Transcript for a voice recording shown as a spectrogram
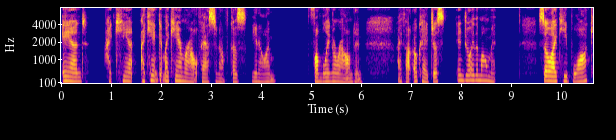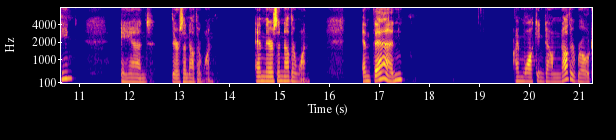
And I can't I can't get my camera out fast enough cuz you know, I'm fumbling around and I thought, okay, just enjoy the moment. So I keep walking and there's another one. And there's another one. And then I'm walking down another road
